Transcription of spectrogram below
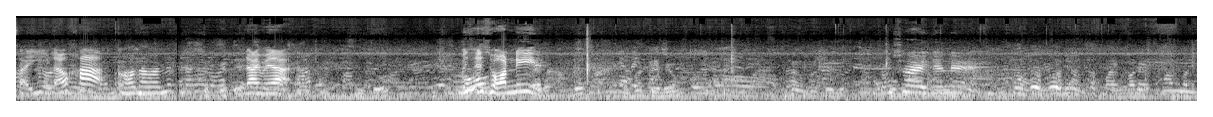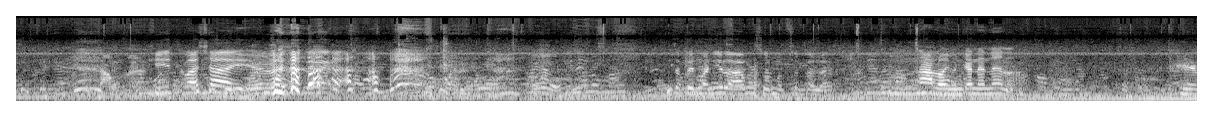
ใสอยู่แล้วค่ะอ๋อแต่มันไม่ได้ไหมอะ ไม่ใช่ช้อนนี่ ต้องใช่แน่คิดว่าใช่จะเป็นวานิลาผสมกับช็อกโกแลตน่าอร่อยเหมือนกันนั่นน่ะแข็ง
